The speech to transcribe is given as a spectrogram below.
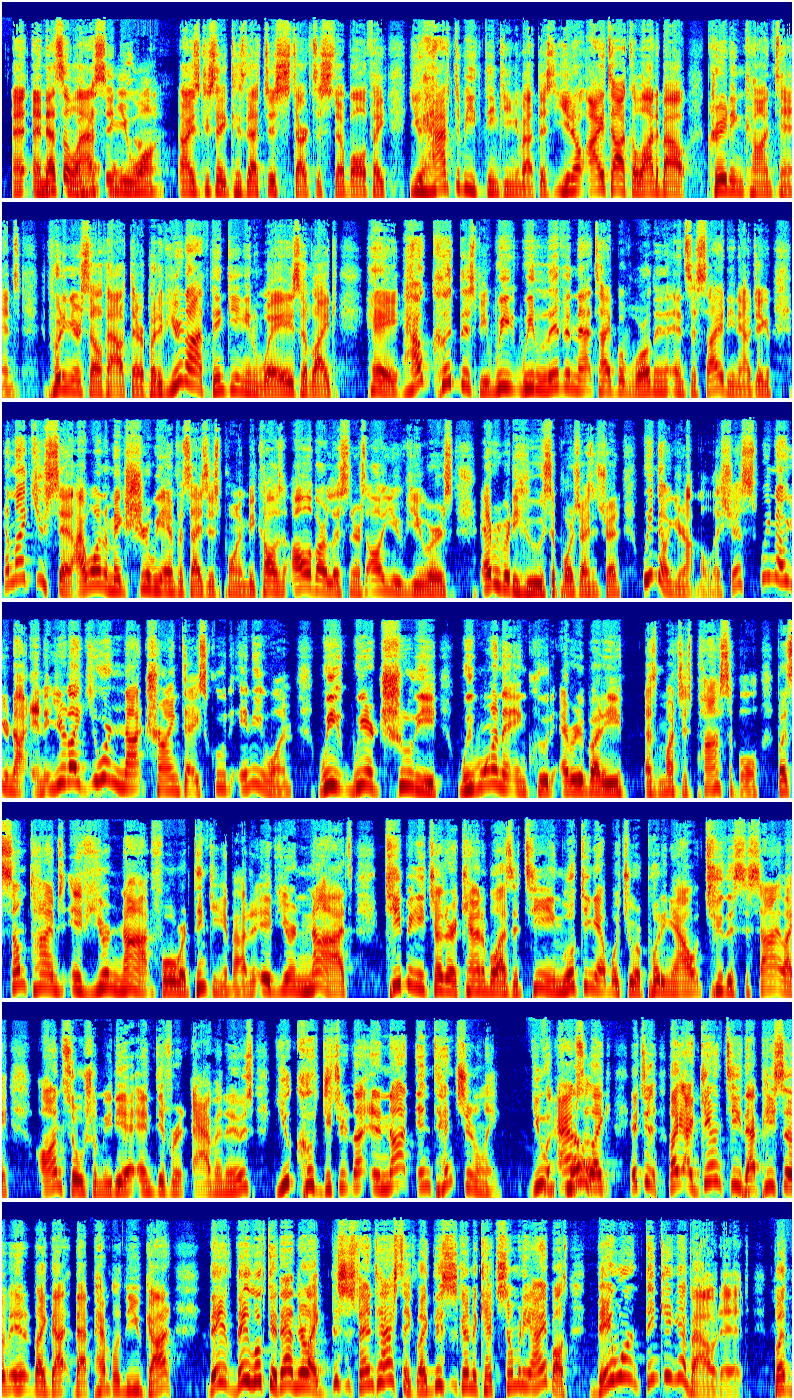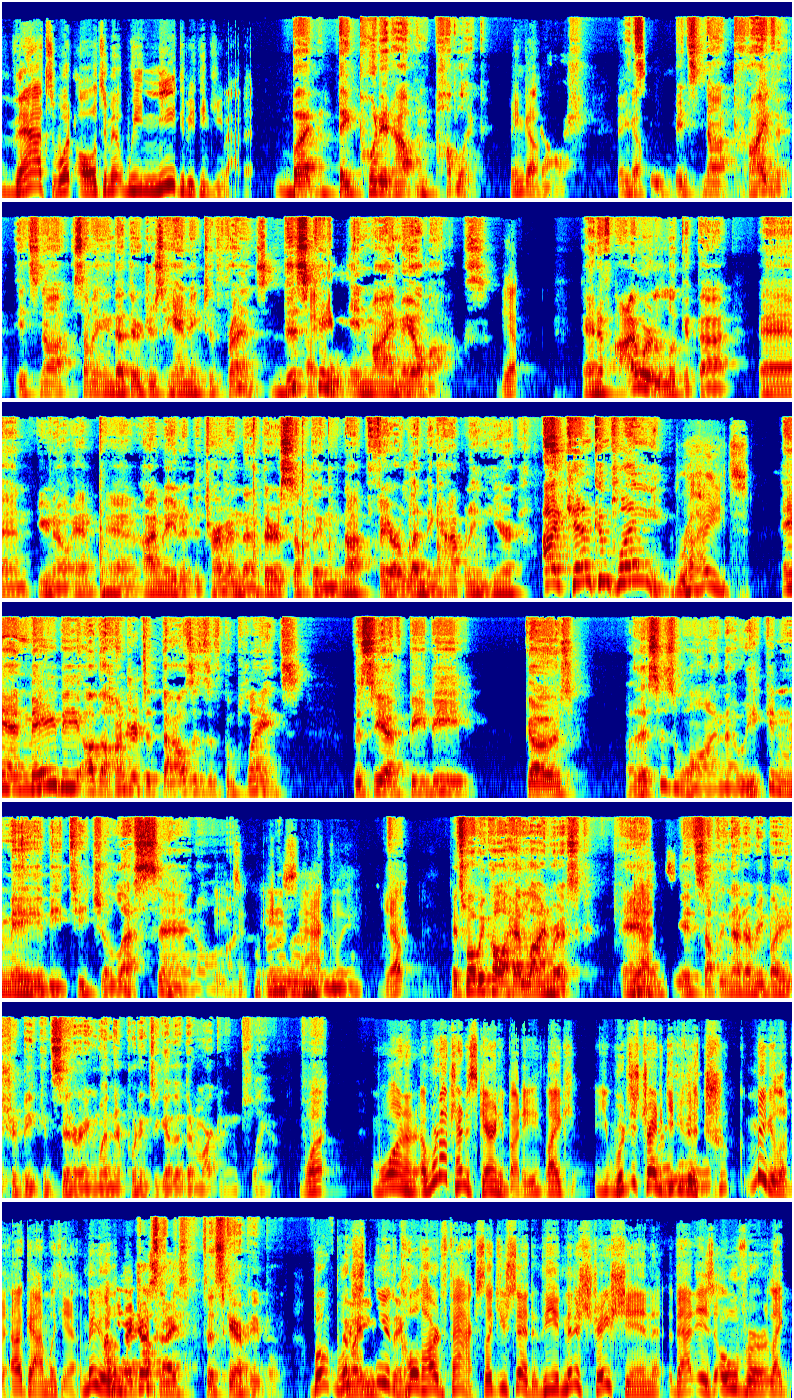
And, and that's the last thing you want. I was gonna say because that just starts a snowball effect. You have to be thinking about this. You know, I talk a lot about creating content, putting yourself out there. But if you're not thinking in ways of like, hey, how could this be? We we live in that type of world and, and society now, Jacob. And like you said, I want to make sure we emphasize this point because all of our listeners, all you viewers, everybody who supports Rise and Shred, we know you're not malicious. We know you're not in it. You're like you are not trying to exclude anyone. We we are truly we want to include everybody as much as possible. But sometimes, if you're not forward thinking about it, if you're not keeping each other accountable as a team, looking at what you are putting out to the society, like on social media and different avenues, you could get your and not intentionally. You absolutely no. like it. Just like I guarantee that piece of like that that pamphlet that you got, they they looked at that and they're like, "This is fantastic! Like this is going to catch so many eyeballs." They weren't thinking about it, but that's what ultimate we need to be thinking about it but they put it out in public. Bingo. Gosh. Bingo. It's, it's not private. It's not something that they're just handing to friends. This right. came in my mailbox. Yep. And if I were to look at that and you know and and I made a determine that there's something not fair lending happening here, I can complain. Right. And maybe of the hundreds of thousands of complaints, the CFPB goes, well, this is one that we can maybe teach a lesson on. Exactly. Mm. Yep. It's what we call headline risk. And yeah. it's something that everybody should be considering when they're putting together their marketing plan. What? One, we're not trying to scare anybody. Like you, we're just trying to give you the truth. Maybe a little bit. Okay, I'm with you. Maybe. I mean, I just nice to scare people. But we're just giving you the cold hard facts. Like you said, the administration that is over, like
